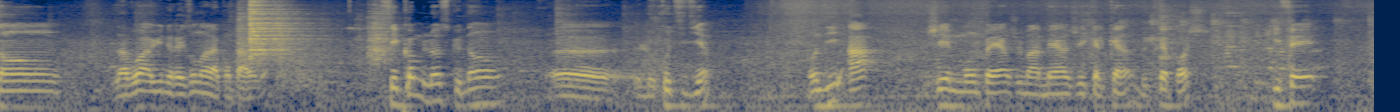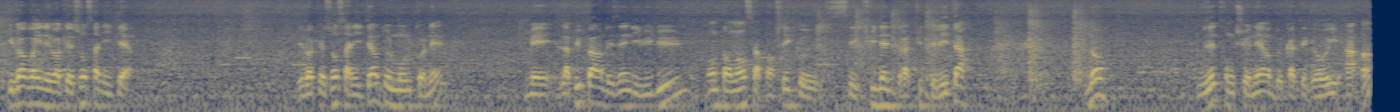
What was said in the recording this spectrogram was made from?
sans avoir une raison dans la comparaison. C'est comme lorsque dans euh, le quotidien, on dit « Ah, j'ai mon père, j'ai ma mère, j'ai quelqu'un de très proche qui, fait, qui va avoir une évacuation sanitaire. L'évacuation sanitaire, tout le monde connaît, mais la plupart des individus ont tendance à penser que c'est une aide gratuite de l'État. Non. Vous êtes fonctionnaire de catégorie A1,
